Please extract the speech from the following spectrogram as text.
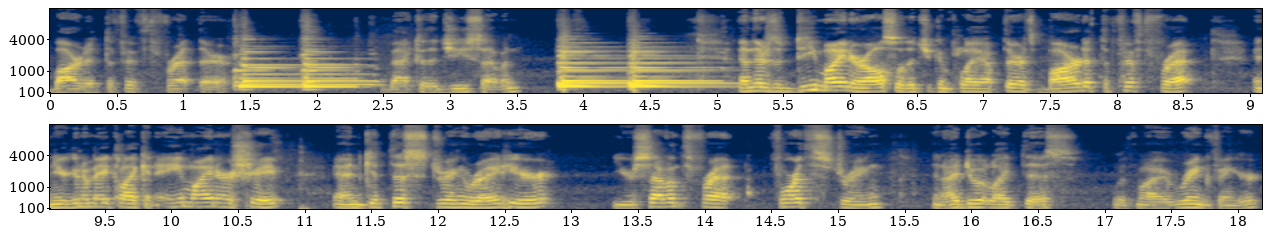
barred at the 5th fret there. Back to the G7. And there's a D minor also that you can play up there. It's barred at the 5th fret. And you're going to make like an A minor shape and get this string right here, your 7th fret, 4th string. And I do it like this with my ring finger.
